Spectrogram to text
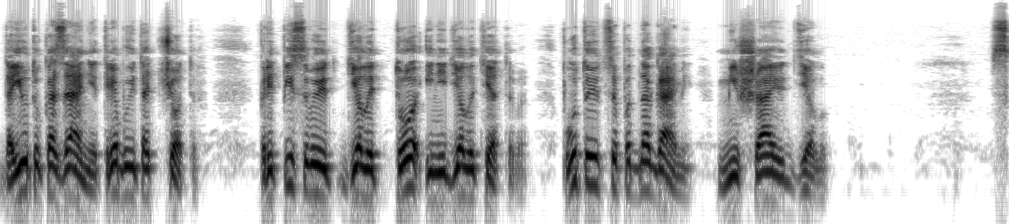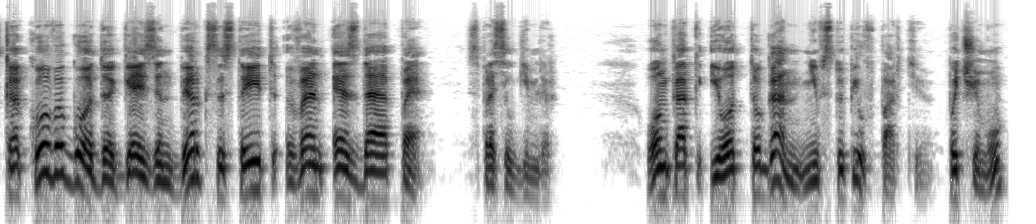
дают указания, требуют отчетов, предписывают делать то и не делать этого, путаются под ногами, мешают делу. «С какого года Гейзенберг состоит в НСДАП?» — спросил Гиммлер. Он, как и Отто Ган, не вступил в партию. Почему?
